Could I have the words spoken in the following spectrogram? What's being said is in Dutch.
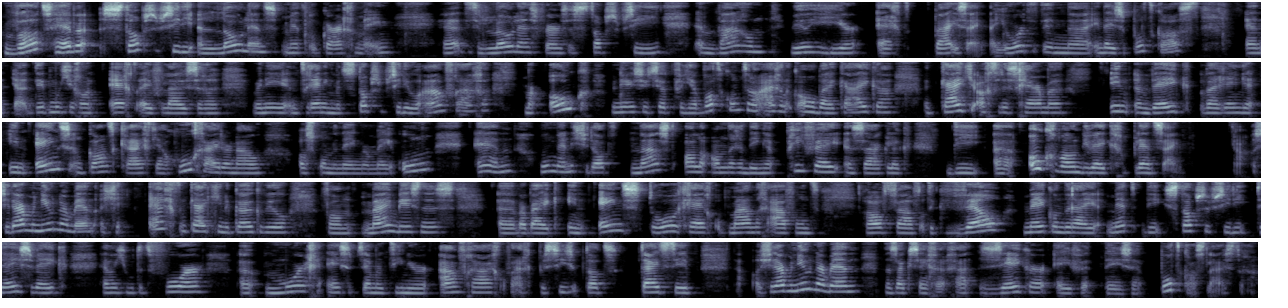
Wat hebben stapsubsidie en Lowlands met elkaar gemeen? Het is Lowlands versus stapsubsidie. En waarom wil je hier echt bij zijn? Nou, je hoort het in, uh, in deze podcast. En ja, dit moet je gewoon echt even luisteren wanneer je een training met stapsubsidie wil aanvragen. Maar ook wanneer je zoiets hebt van, ja, wat komt er nou eigenlijk allemaal bij kijken? Een kijkje achter de schermen in een week waarin je ineens een kans krijgt. Ja, hoe ga je er nou als ondernemer mee om? En hoe manage je dat naast alle andere dingen, privé en zakelijk, die uh, ook gewoon die week gepland zijn? Nou, als je daar benieuwd naar bent, als je echt een kijkje in de keuken wil van mijn business, uh, waarbij ik ineens te horen kreeg op maandagavond half twaalf dat ik wel mee kon draaien met die stapsubsidie deze week. En want je moet het voor uh, morgen 1 september 10 uur aanvragen, of eigenlijk precies op dat tijdstip. Nou, als je daar benieuwd naar bent, dan zou ik zeggen, ga zeker even deze podcast luisteren.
